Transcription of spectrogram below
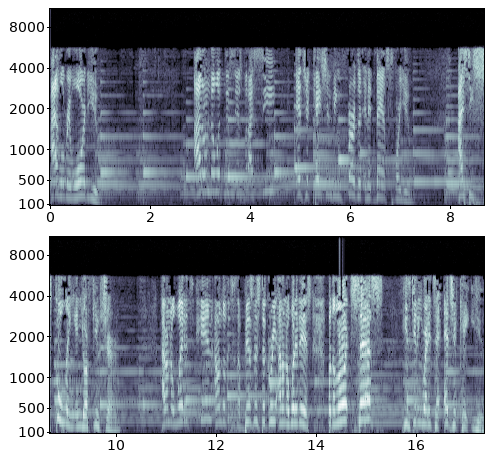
I will reward you. I don't know what this is, but I see education being furthered and advanced for you. I see schooling in your future. I don't know what it's in. I don't know if this is a business degree. I don't know what it is. But the Lord says He's getting ready to educate you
